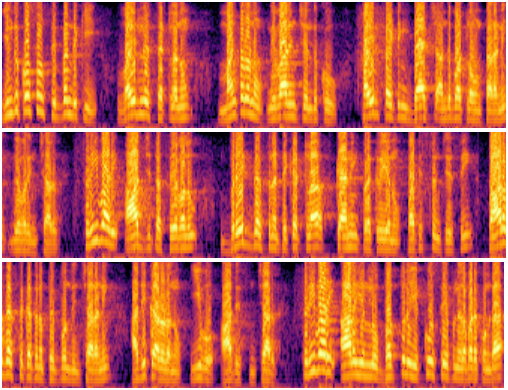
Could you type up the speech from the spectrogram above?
ఇందుకోసం సిబ్బందికి వైర్లెస్ సెట్లను మంటలను నివారించేందుకు ఫైర్ ఫైటింగ్ బ్యాచ్ అందుబాటులో ఉంటారని వివరించారు. శ్రీవారి ఆర్జిత సేవలు బ్రేక్ దర్శన టికెట్ల స్కానింగ్ ప్రక్రియను పటిష్టం చేసి పారదర్శకతను పెంపొందించాలని అధికారులను ఈవో ఆదేశించారు. శ్రీవారి ఆలయంలో భక్తులు ఎక్కువసేపు నిలబడకుండా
